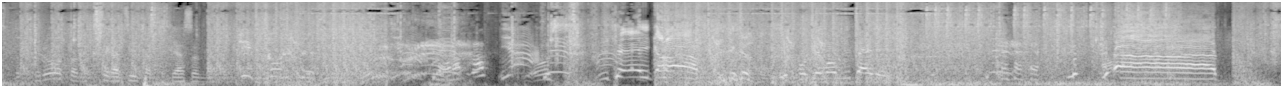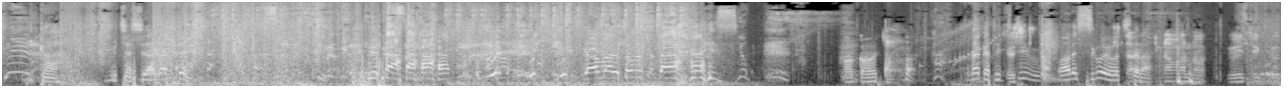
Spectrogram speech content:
っとクロートの癖がつい。ちゃった気がするんだ。よもらったし、い。けーい。かーポケモンみた。いいか、無茶しやがって。頑張れ、取れた、ナイスあ、ガチャ。なんか敵チーム、あれすごい落ちたな。生の命中空間。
